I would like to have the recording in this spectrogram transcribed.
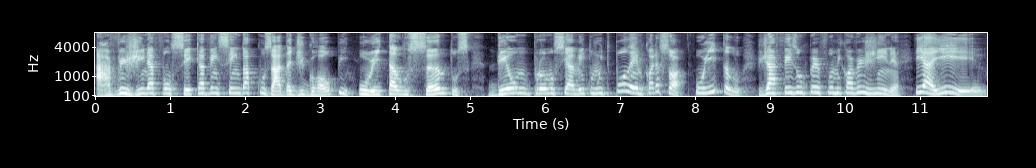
A Virgínia Fonseca vem sendo acusada de golpe. O Ítalo Santos deu um pronunciamento muito polêmico. Olha só, o Ítalo já fez um perfume com a Virgínia. E aí,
